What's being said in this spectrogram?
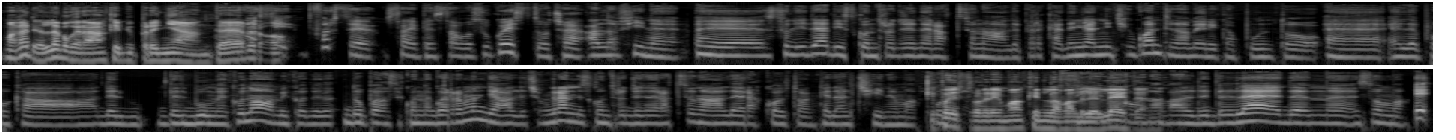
magari all'epoca era anche più pregnante, eh, però... sì, forse, sai, pensavo su questo, cioè alla fine eh, sull'idea di scontro generazionale, perché negli anni 50 in America appunto eh, è l'epoca del, del boom economico, del- dopo la seconda guerra mondiale, c'è un grande scontro generazionale raccolto anche dal cinema. Che poi troveremo anche nella Valle Sì, dell'Eden. La Valle dell'Eden, insomma. E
